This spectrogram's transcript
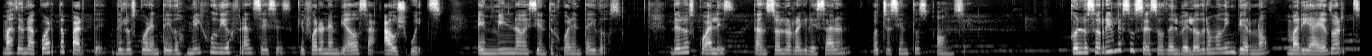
más de una cuarta parte de los 42.000 judíos franceses que fueron enviados a Auschwitz en 1942, de los cuales tan solo regresaron 811. Con los horribles sucesos del velódromo de invierno, María Edwards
